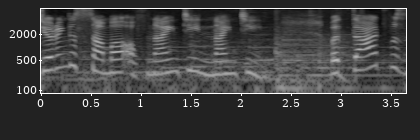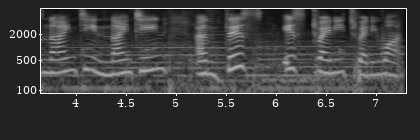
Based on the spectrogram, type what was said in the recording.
during the summer of 1919. But that was 1919 and this is 2021.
